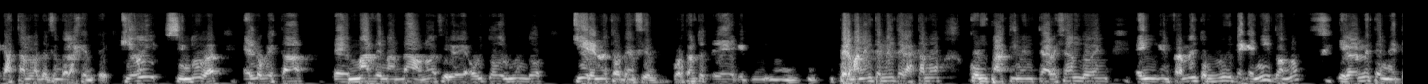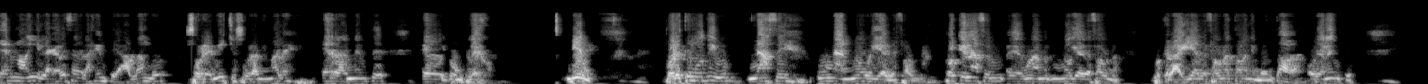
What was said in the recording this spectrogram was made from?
captar la atención de la gente, que hoy, sin duda, es lo que está más demandado, ¿no? Es decir, hoy todo el mundo quiere nuestra atención. Por tanto, eh, permanentemente la estamos compartimentalizando en, en, fragmentos muy pequeñitos, ¿no? Y realmente meternos ahí en la cabeza de la gente hablando sobre bichos, sobre animales, es realmente eh, complejo. Bien, por este motivo nace una novia de fauna. ¿Por qué nace eh, una novia de fauna? Porque las guías de fauna estaban inventadas, obviamente.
